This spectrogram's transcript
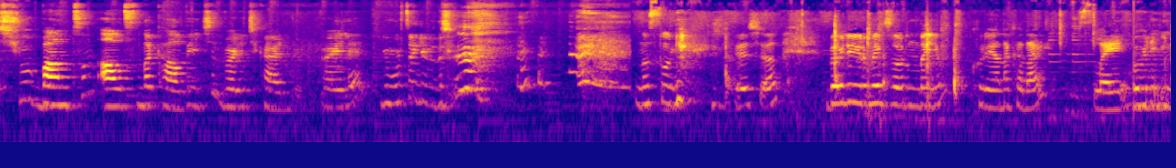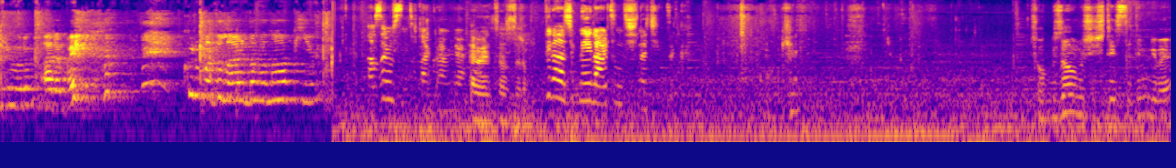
şu bantın altında kaldığı için böyle çıkardık. Böyle yumurta gibi duruyor. Nasıl görünüyor şu an? Böyle yürümek zorundayım kuruyana kadar. Slay. Böyle iniyorum arabaya. Kurumadılar daha ne yapayım? Hazır mısın tırnaklarım gör? Evet hazırım. Birazcık nail art'ın dışına çıktık. Çok güzel olmuş işte istediğim gibi.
